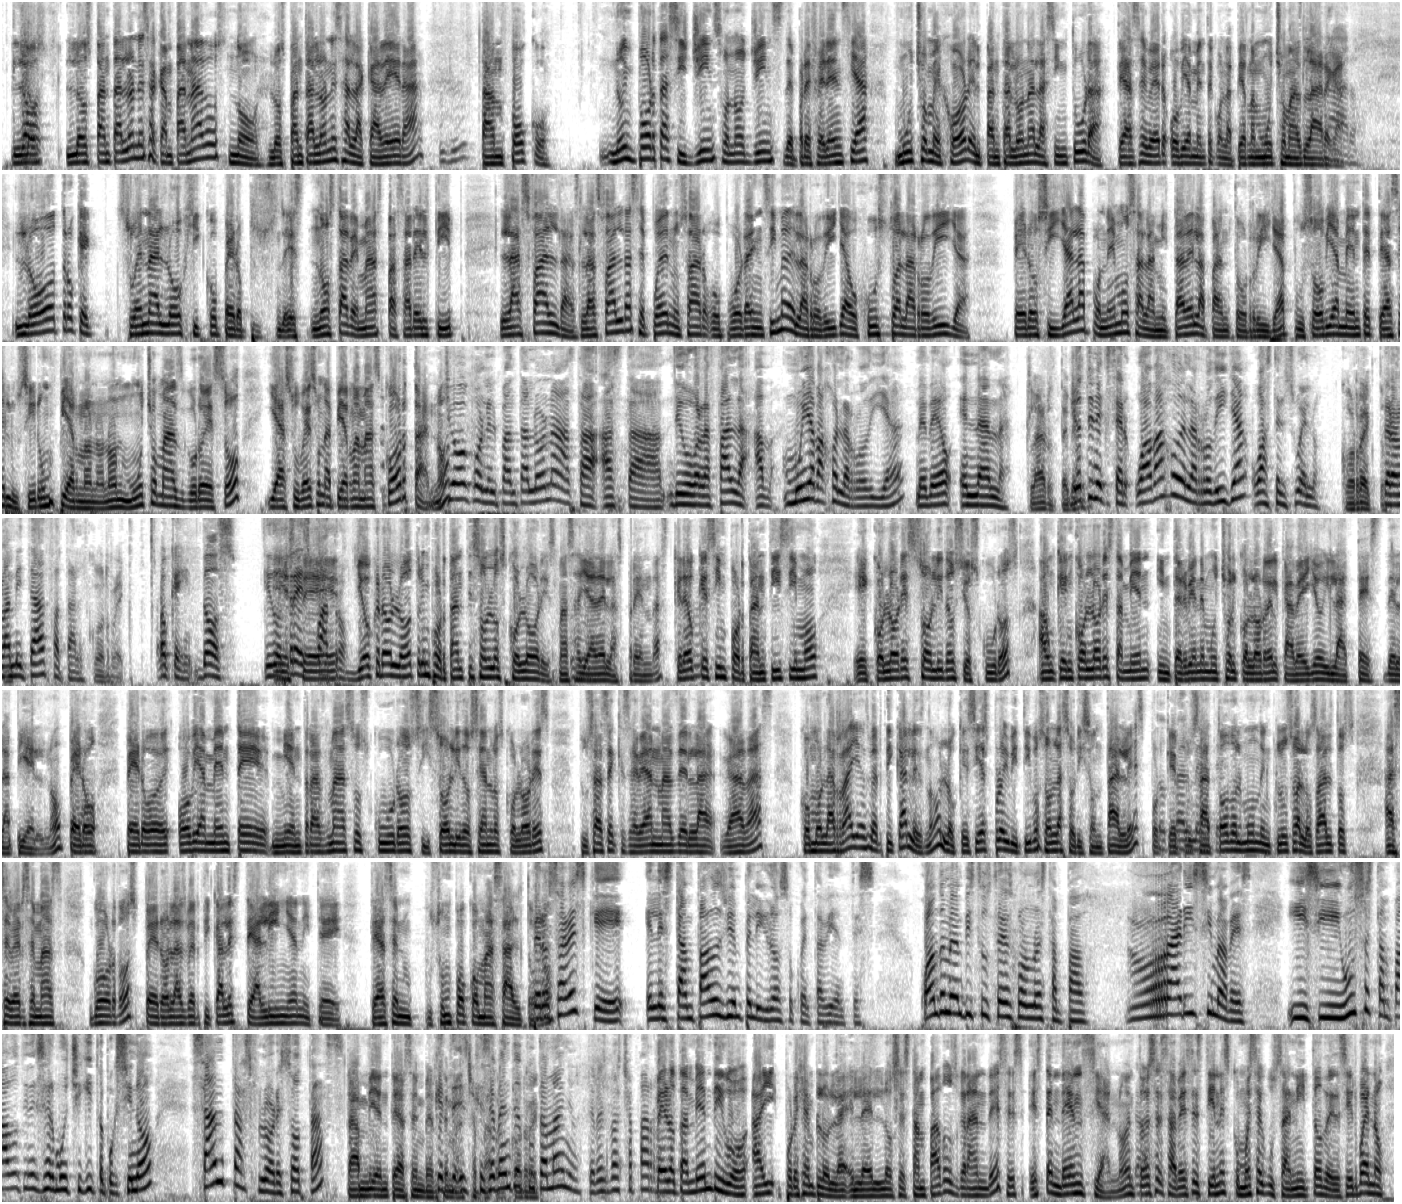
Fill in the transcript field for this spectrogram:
Los, los pantalones acampanados, no. Los pantalones a la cadera, tampoco. No importa si jeans o no jeans, de preferencia, mucho mejor el pantalón a la cintura. Te hace ver, obviamente, con la pierna mucho más larga. Claro. Lo otro que suena lógico, pero pues es- no está de más pasar el tip, las faldas. Las faldas se pueden usar o por encima de la rodilla o justo a la rodilla. Pero si ya la ponemos a la mitad de la pantorrilla, pues obviamente te hace lucir un piernononón mucho más grueso y a su vez una pierna más corta, ¿no? Yo con el pantalón hasta, hasta, digo, con la falda muy abajo de la rodilla, me veo enana. Claro, te Yo veo. tiene que ser o abajo de la rodilla o hasta el suelo. Correcto. Pero a la mitad, fatal. Correcto. Ok, dos. Digo, Este, tres, cuatro. Yo creo lo otro importante son los colores, más allá de las prendas. Creo que es importantísimo eh, colores sólidos y oscuros, aunque en colores también interviene mucho el color del cabello y la tez de la piel, ¿no? Pero, pero eh, obviamente mientras más oscuros y sólidos sean los colores, pues hace que se vean más delgadas, como las rayas verticales, ¿no? Lo que sí es prohibitivo son las horizontales, porque pues a todo el mundo, incluso a los altos, hace verse más gordos, pero las verticales te alinean y te, te hacen pues un poco más alto. Pero ¿no? sabes que el estampado es bien peligroso, cuentavientes. ¿Cuándo me han visto ustedes con un estampado? Rarísima vez. Y si uso estampado tiene que ser muy chiquito, porque si no, santas floresotas También te hacen verte que, te- más que se chaparro, ven de tu tamaño, te ves más chaparro. Pero también digo, hay, por ejemplo, la- la- los estampados grandes es, es tendencia, ¿no? Entonces a veces tienes como ese gusanito de decir, bueno,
